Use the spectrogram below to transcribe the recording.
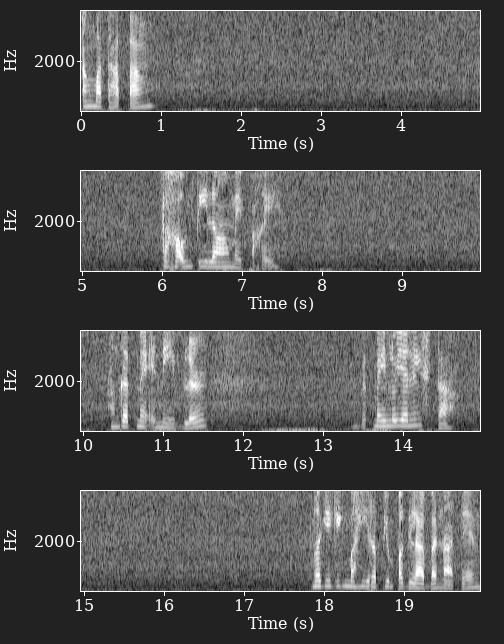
ang matapang, kakaunti lang ang may pake. Hanggat may enabler, hanggat may loyalista, magiging mahirap yung paglaban natin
